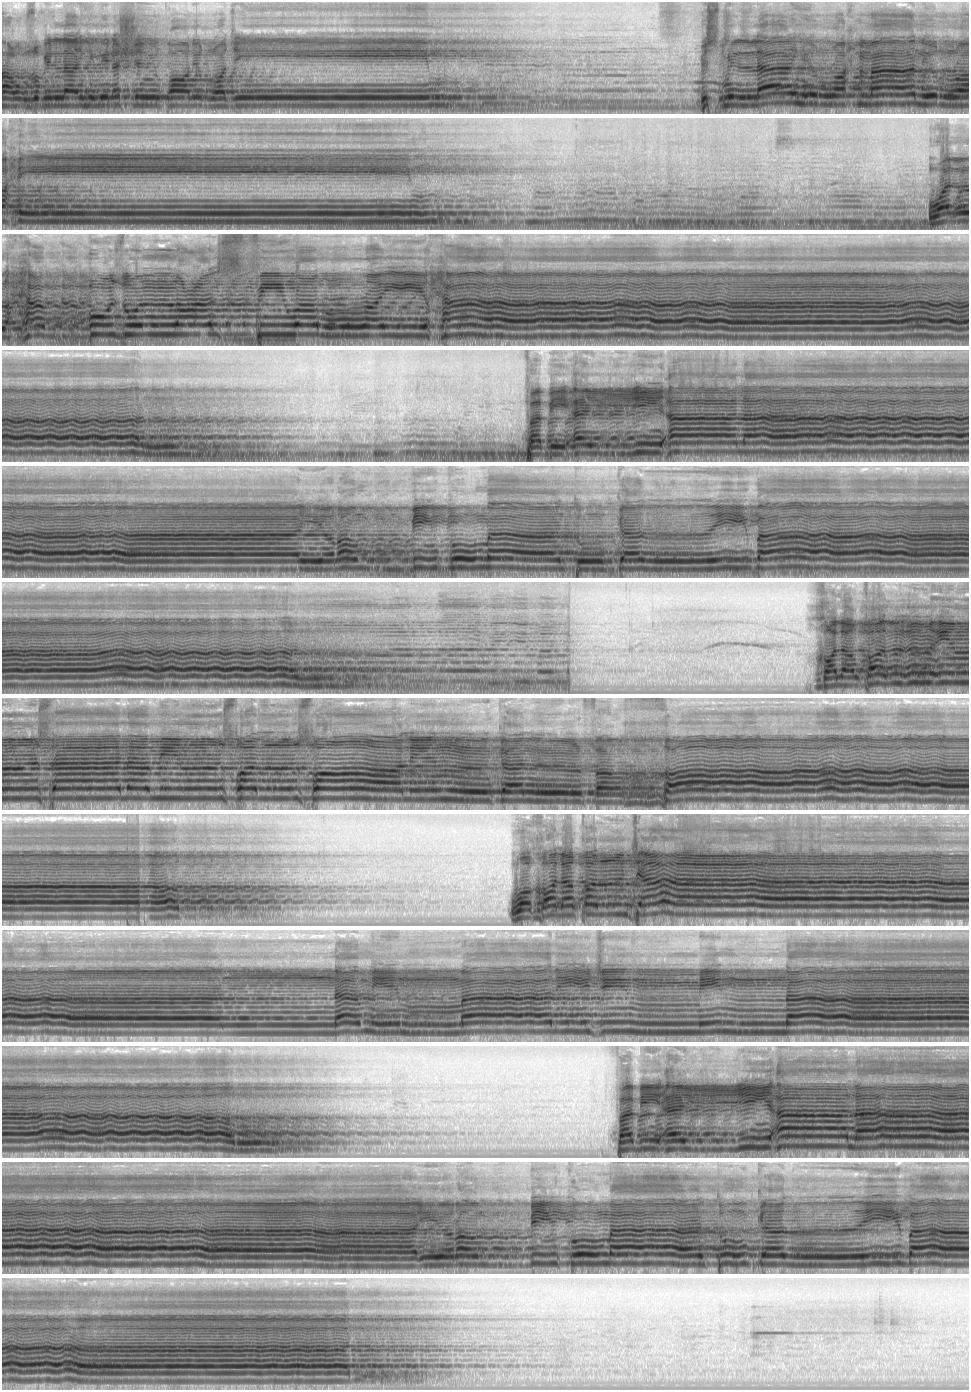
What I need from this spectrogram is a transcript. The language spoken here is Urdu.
أعوذ بالله من الشيطان الرجيم. بسم الله الرحمن الرحيم. والحب ذو العصف والريحان. فبأي آلاء ربكما تكذبان؟ خلق الإنسان من وخلق الجان من مارج من نار. فبأي آلاء ربكما تكذبان.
